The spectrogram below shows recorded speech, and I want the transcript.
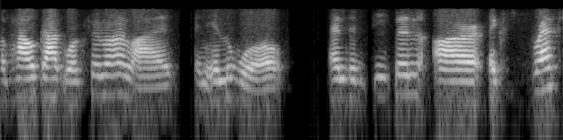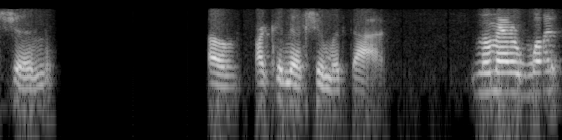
of how God works in our lives and in the world, and to deepen our expression of our connection with God. No matter what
